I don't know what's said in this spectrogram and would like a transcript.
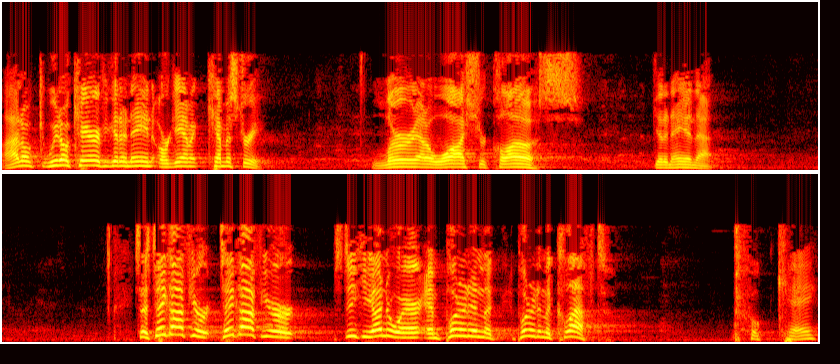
I don't, we don't care if you get an A in organic chemistry. Learn how to wash your clothes. Get an A in that. It says, take off your, take off your stinky underwear and put it in the, put it in the cleft. okay.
